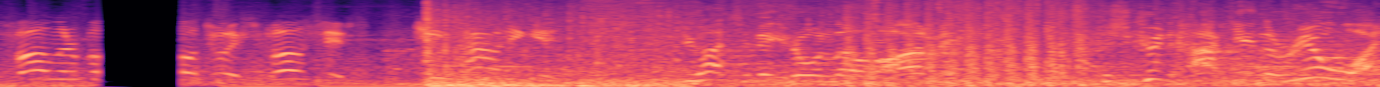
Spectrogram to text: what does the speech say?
Vulnerable to explosives. Keep pounding it. You had to make your own little army. Because you couldn't hack it in the real one.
